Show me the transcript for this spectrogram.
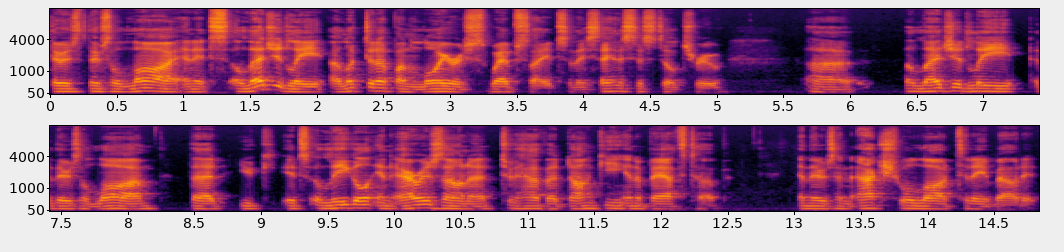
there's there's a law and it's allegedly I looked it up on lawyers' website so they say this is still true. Uh, allegedly, there's a law that you it's illegal in Arizona to have a donkey in a bathtub, and there's an actual law today about it.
